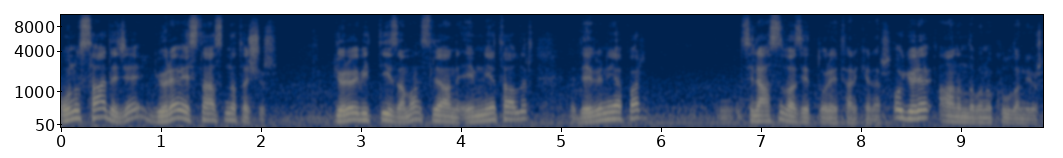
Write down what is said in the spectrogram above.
onu sadece görev esnasında taşır. Görev bittiği zaman silahını emniyete alır, devrini yapar, silahsız vaziyette orayı terk eder. O görev anında bunu kullanıyor.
